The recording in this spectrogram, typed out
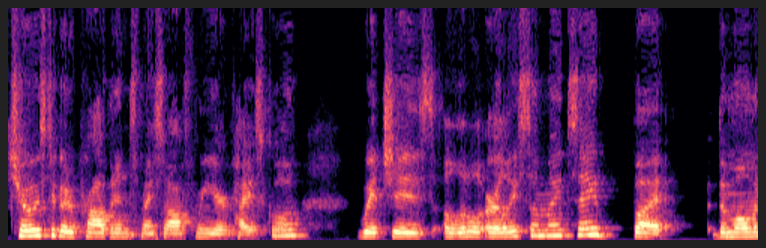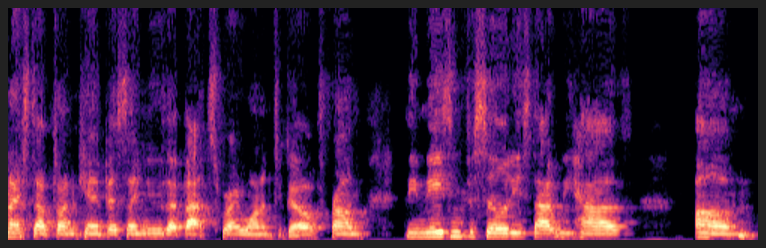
chose to go to Providence my sophomore year of high school, which is a little early, some might say, but the moment I stepped on campus, I knew that that's where I wanted to go from the amazing facilities that we have um,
